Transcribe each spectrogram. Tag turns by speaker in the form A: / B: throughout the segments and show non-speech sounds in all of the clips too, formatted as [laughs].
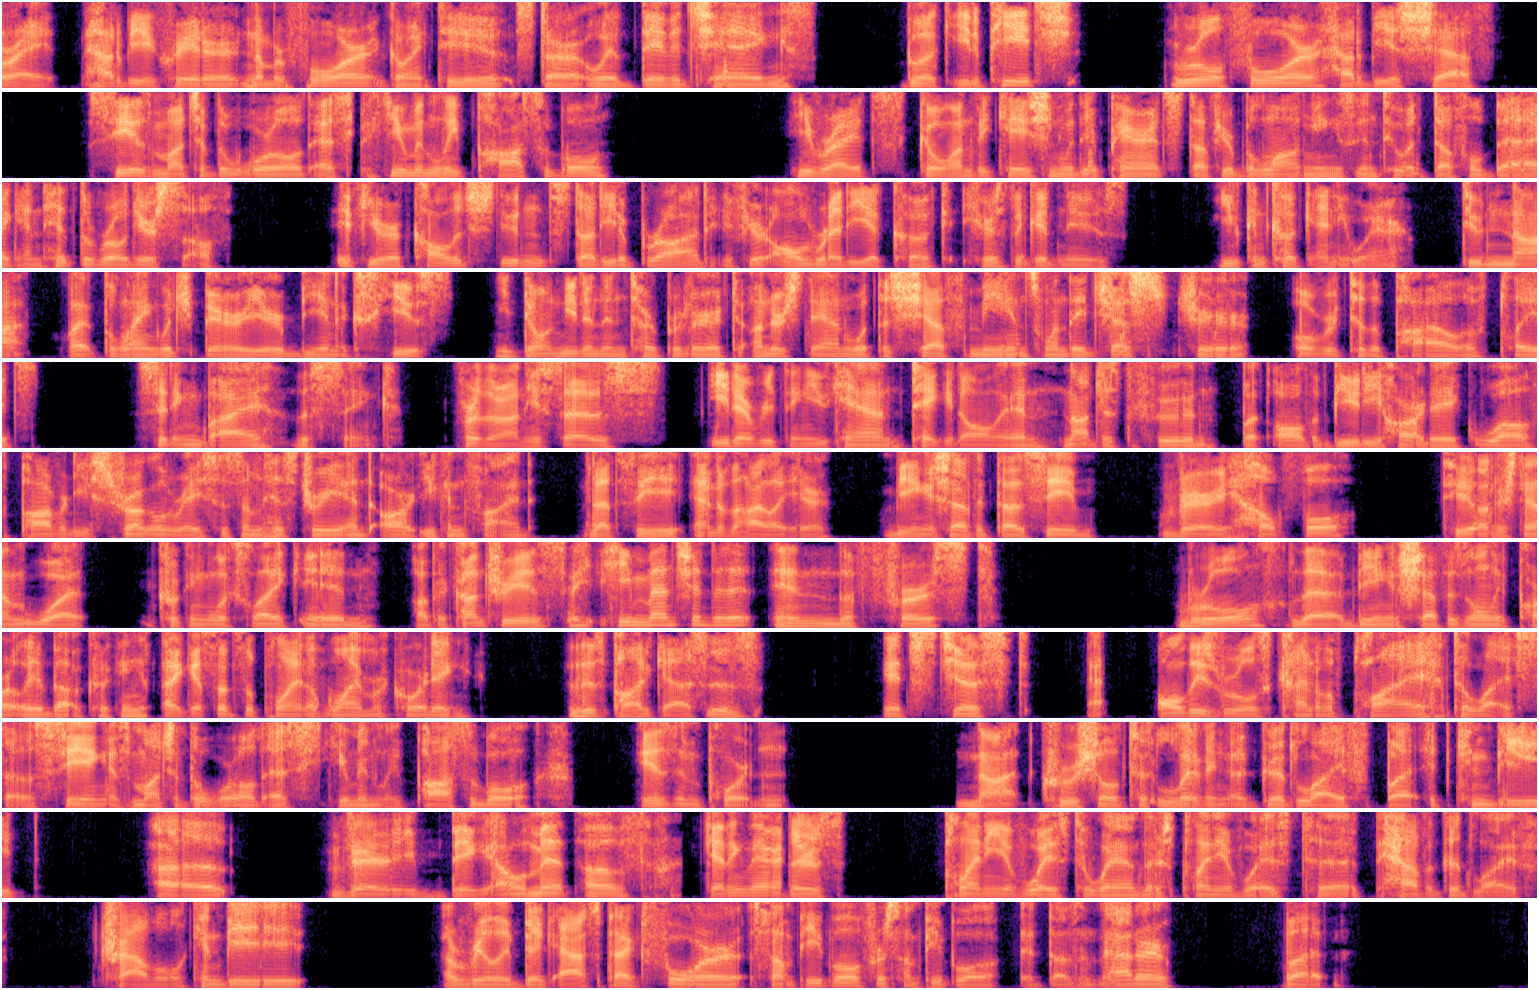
A: All right. How to be a creator. Number four, going to start with David Chang's book, Eat a Peach. Rule four, how to be a chef. See as much of the world as humanly possible. He writes, go on vacation with your parents, stuff your belongings into a duffel bag and hit the road yourself. If you're a college student, study abroad. If you're already a cook, here's the good news. You can cook anywhere. Do not let the language barrier be an excuse. You don't need an interpreter to understand what the chef means when they gesture over to the pile of plates sitting by the sink. Further on, he says, eat everything you can, take it all in, not just the food, but all the beauty, heartache, wealth, poverty, struggle, racism, history, and art you can find. That's the end of the highlight here. Being a chef, it does seem very helpful to understand what cooking looks like in other countries. He mentioned it in the first rule that being a chef is only partly about cooking. I guess that's the point of why I'm recording this podcast is it's just all these rules kind of apply to life. So seeing as much of the world as humanly possible is important. Not crucial to living a good life, but it can be a very big element of getting there. There's plenty of ways to win. There's plenty of ways to have a good life. Travel can be a really big aspect for some people. For some people, it doesn't matter. But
